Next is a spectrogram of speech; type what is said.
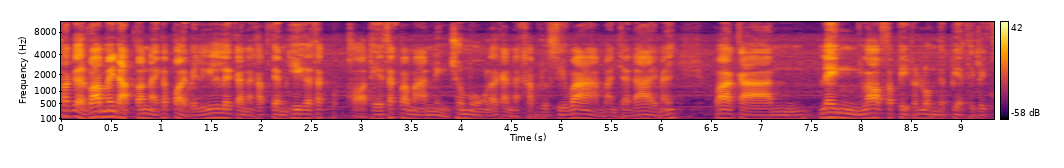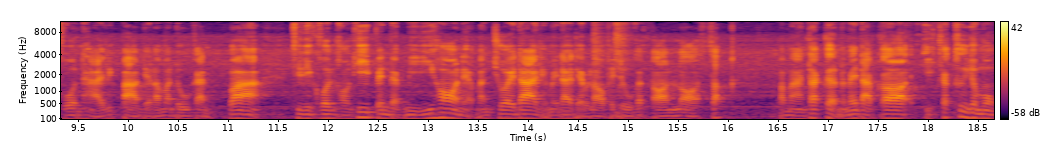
ถ้าเกิดว่าไม่ดับตอนไหนก็ปล่อยไปเรื่อยๆกันนะครับเต็มที่ก็สักขอเทสสักประมาณ 1 ชั่วโมงแล้วกันนะครับ ดูซิว่ามันจะได้ไหมว่าการเร่งรอบสปีดพัดลมจะเปลี่ยนซิลิโคนหายหรือเปล่าเดี๋ยวเรามาดูกันว่าซิลิโคนของที่เป็นแบบมียี่ห้อเนี่ยมันช่วยได้หรือไม่ได้เดี๋ยวเราไปดูกันตอนรอสักประมาณถ้าเกิดมันไม่ดับก็อีกสักครึ่งชั่วโมง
